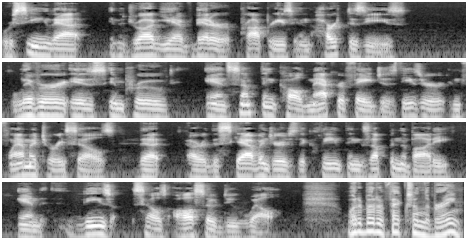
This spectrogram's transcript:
We're seeing that in the drug, you have better properties in heart disease, liver is improved, and something called macrophages. These are inflammatory cells that are the scavengers that clean things up in the body, and these cells also do well. What about effects on the brain?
